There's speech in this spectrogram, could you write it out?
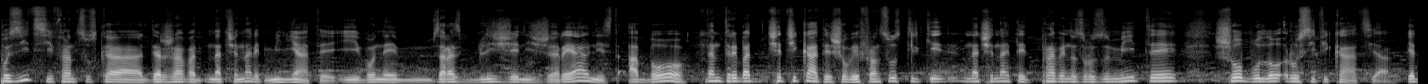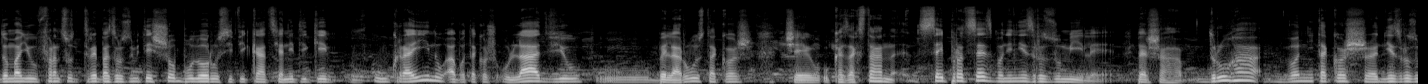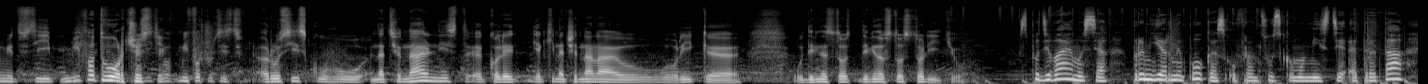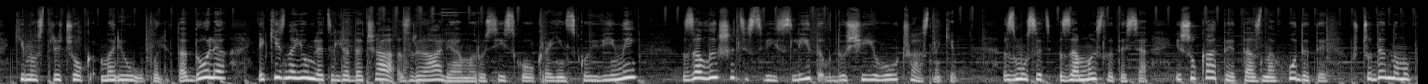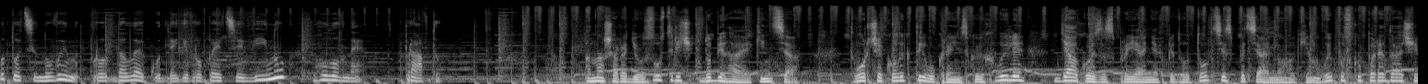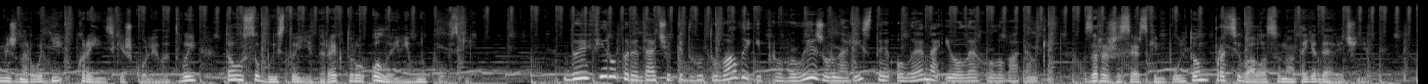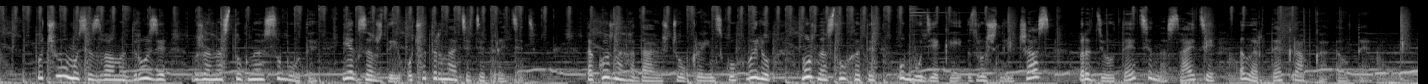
Позиції французька держава починає міняти, і вони зараз ближче, ніж реальність. Або нам треба ще чекати, що ви француз тільки починаєте правильно зрозуміти, що було русифікація. Я думаю, француз треба зрозуміти, що було русифікація не тільки в Україну, або також у Латвію, у Беларусь також, чи у Казахстан. Цей процес вони не зрозуміли. Перша. Друга, вони також не зрозуміють всі міфотворчості. Міфотворчість російського національність, коли які починала у рік у 90, 90 століттю. Сподіваємося, прем'єрний показ у французькому місті Етрета, кінострічок Маріуполь та Доля, які знайомлять глядача з реаліями російсько-української війни, залишить свій слід в душі його учасників, змусить замислитися і шукати та знаходити в щоденному потоці новин про далеку для європейців війну головне правду. А наша радіозустріч добігає кінця. Творчий колектив української хвилі дякує за сприяння в підготовці спеціального кіновипуску передачі Міжнародній українській школі Литви та особисто її директору Олені Внуковській. До ефіру передачу підготували і провели журналісти Олена і Олег Головатенки. За режисерським пультом працювала Соната Ядевичні. Почуємося з вами, друзі, вже наступної суботи, як завжди, о 14.30. Також нагадаю, що українську хвилю можна слухати у будь-який зручний час в радіотеці на сайті lrt.lt.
